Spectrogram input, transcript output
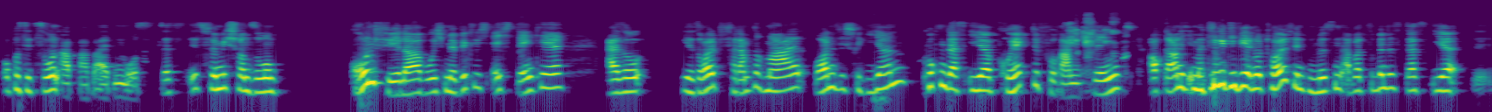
Opposition abarbeiten muss. Das ist für mich schon so ein Grundfehler, wo ich mir wirklich echt denke, also ihr sollt verdammt nochmal ordentlich regieren, gucken, dass ihr Projekte voranbringt, auch gar nicht immer Dinge, die wir nur toll finden müssen, aber zumindest, dass ihr äh,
